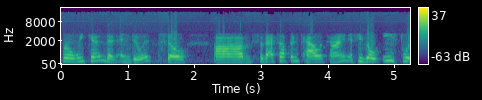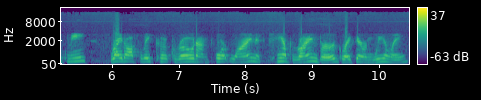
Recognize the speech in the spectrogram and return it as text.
for a weekend and, and do it. So, um, so that's up in Palatine. If you go east with me, right off Lake Cook Road on Portwine, is Camp Reinberg, right there in Wheeling.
